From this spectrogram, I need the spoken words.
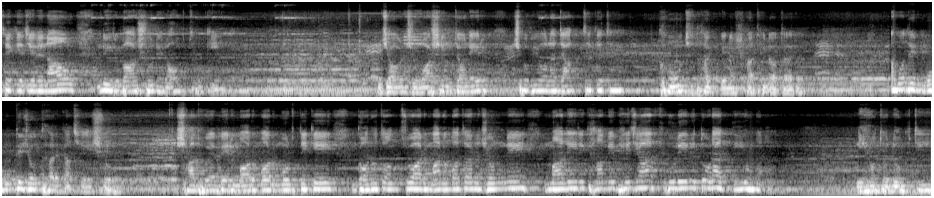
থেকে জেনে নাও নির্বাসনের অর্থ কী। জর্জ ওয়াশিংটনের ছবিওয়ালা ডাক টিকেটে খোঁজ থাকবে না স্বাধীনতার। আমাদের মুক্তিযোদ্ধার কাছে এসো। সাধু অ্যাপের মর্মর মূর্তিকে গণতন্ত্র আর মানবতার জন্যে মালির ঘামে ভেজা ফুলের তোড়া দিও না। নিহত লোকটি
